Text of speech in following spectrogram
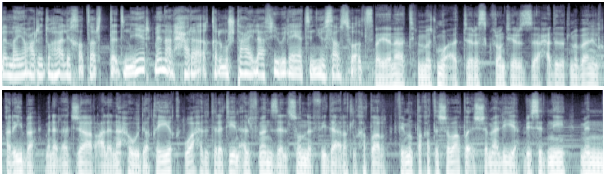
مما يعرضها لخطر التدمير من الحرائق المشتعلة في ولاية نيو ساوث ويلز. بيانات من مجموعة ريسك فرونتيرز حددت المباني القريبة من الأشجار على نحو دقيق 31 ألف منزل صنف في دائرة الخطر في منطقة الشواطئ الشمالية بسيدني من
